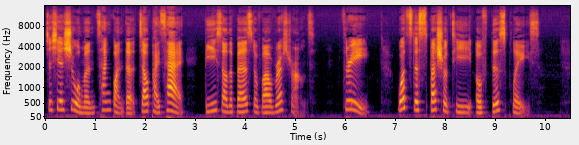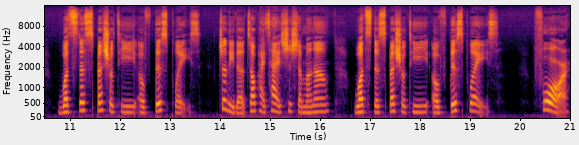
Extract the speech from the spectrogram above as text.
这些是我们餐馆的招牌菜。These are the best of our restaurant. 3. What's the specialty of this place? What's the specialty of this place? 这里的招牌菜是什么呢 ？What's the specialty of this place? 4.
